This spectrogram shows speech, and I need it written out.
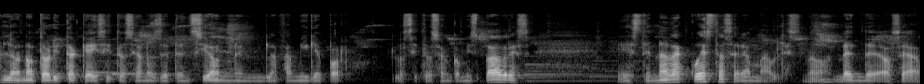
lo noto ahorita que hay situaciones de tensión en la familia por la situación con mis padres este, nada cuesta ser amables, ¿no? O sea,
